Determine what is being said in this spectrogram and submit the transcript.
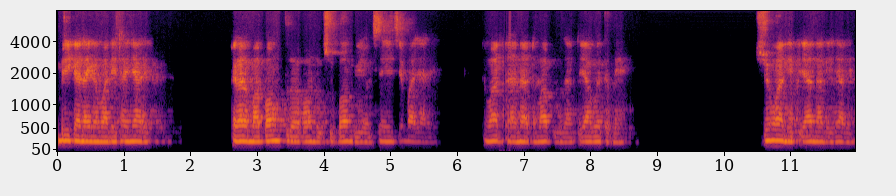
အမေရိကန်နိုင်ငံမှာနေထိုင်ကြတယ်တရားဓမ္မပေါင်းသူတော်ကောင်းတို့စုပေါင်းပြီးတော့ဆင်ရင်ကျင်းပရတယ်ဓမ္မဒါနဓမ္မပူဇာတရားဝဲတပင်ရှင်ဝါနေတရားနာနေကြတယ်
